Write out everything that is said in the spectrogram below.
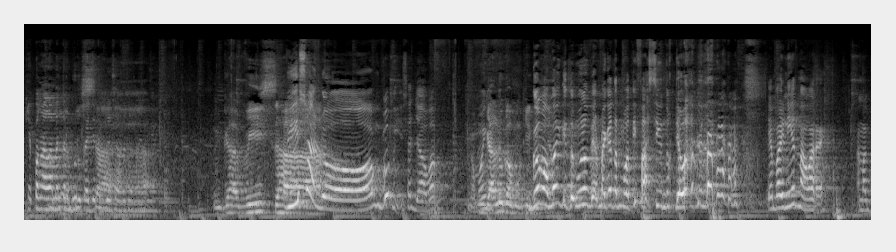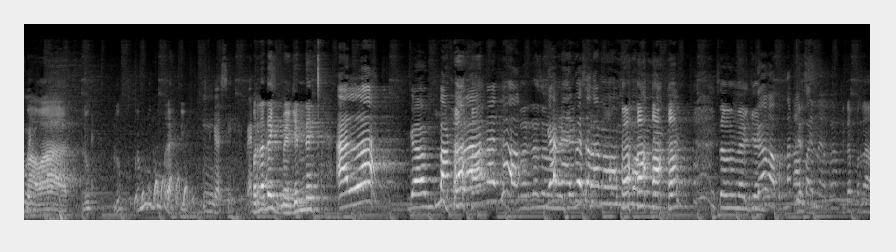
Kayak pengalaman Nggak terburuk aja bisa. kerja sama sama dia. Enggak bisa. Bisa dong, gue bisa jawab. Ngomong Enggak lu gak mungkin. Gue ngomong gitu mulu biar mereka termotivasi untuk jawab. yang paling inget mawar ya sama gue. Mawar. Lu lu kamu lu berarti. Enggak sih. Pernah deh Megan deh. Allah, gampang banget loh. Pernah sama Karena Megan. gue salah ngomong. Sama Megan. Enggak, nggak pernah Yes. kapan. Kita pernah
